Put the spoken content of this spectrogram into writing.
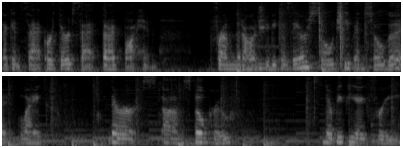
second set or third set that I've bought him from the Dollar Tree because they are so cheap and so good. Like, they're um, spill proof, they're BPA free.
